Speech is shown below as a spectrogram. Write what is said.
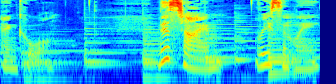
and cool. This time, recently,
